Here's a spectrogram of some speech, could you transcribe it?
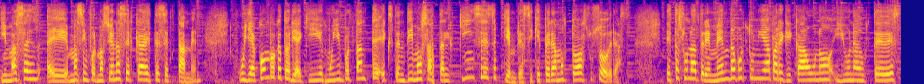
y más, eh, más información acerca de este certamen cuya convocatoria aquí es muy importante, extendimos hasta el 15 de septiembre, así que esperamos todas sus obras. Esta es una tremenda oportunidad para que cada uno y una de ustedes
